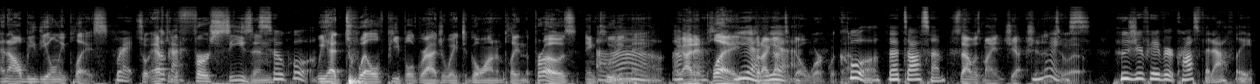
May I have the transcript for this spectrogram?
and I'll be the only place. Right. So after Okay. the first season, So cool. we had 12 people graduate to go on and play in the pros, including me. Oh, Like I didn't play, Yeah, but I got to go work with them. Cool. That's awesome. So that was my injection into it. Who's your favorite CrossFit athlete?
